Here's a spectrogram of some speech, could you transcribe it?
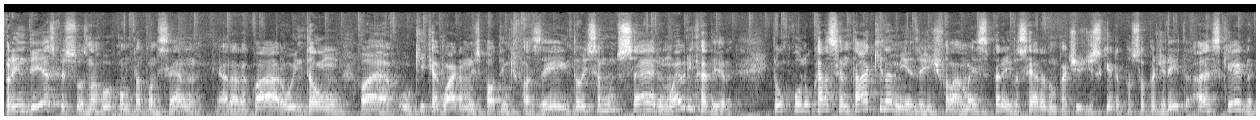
prender as pessoas na rua, como está acontecendo em Araraquara, ou então é, o que, que a Guarda Municipal tem que fazer, então isso é muito sério, não é brincadeira. Então, quando o cara sentar aqui na mesa e a gente falar, mas espera aí, você era de um partido de esquerda, passou para direita, a esquerda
